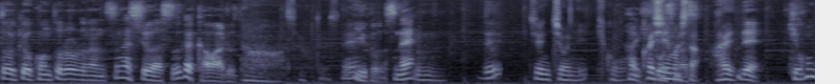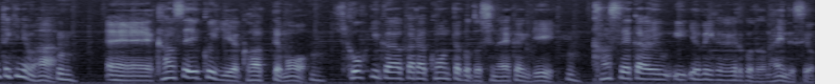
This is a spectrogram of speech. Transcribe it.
東京コントロールなんですが周波数が変わるとああそういうことですね。いうことですね。うんで順調に飛行はい開始しました。はい。で基本的には、うんえー管制区域が変わっても、飛行機側からコンタクトしない限り、管制から呼びかけることがないんですよ。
